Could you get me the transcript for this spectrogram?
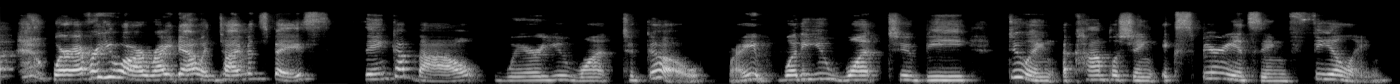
wherever you are right now in time and space, think about where you want to go right? What do you want to be doing, accomplishing, experiencing, feeling?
